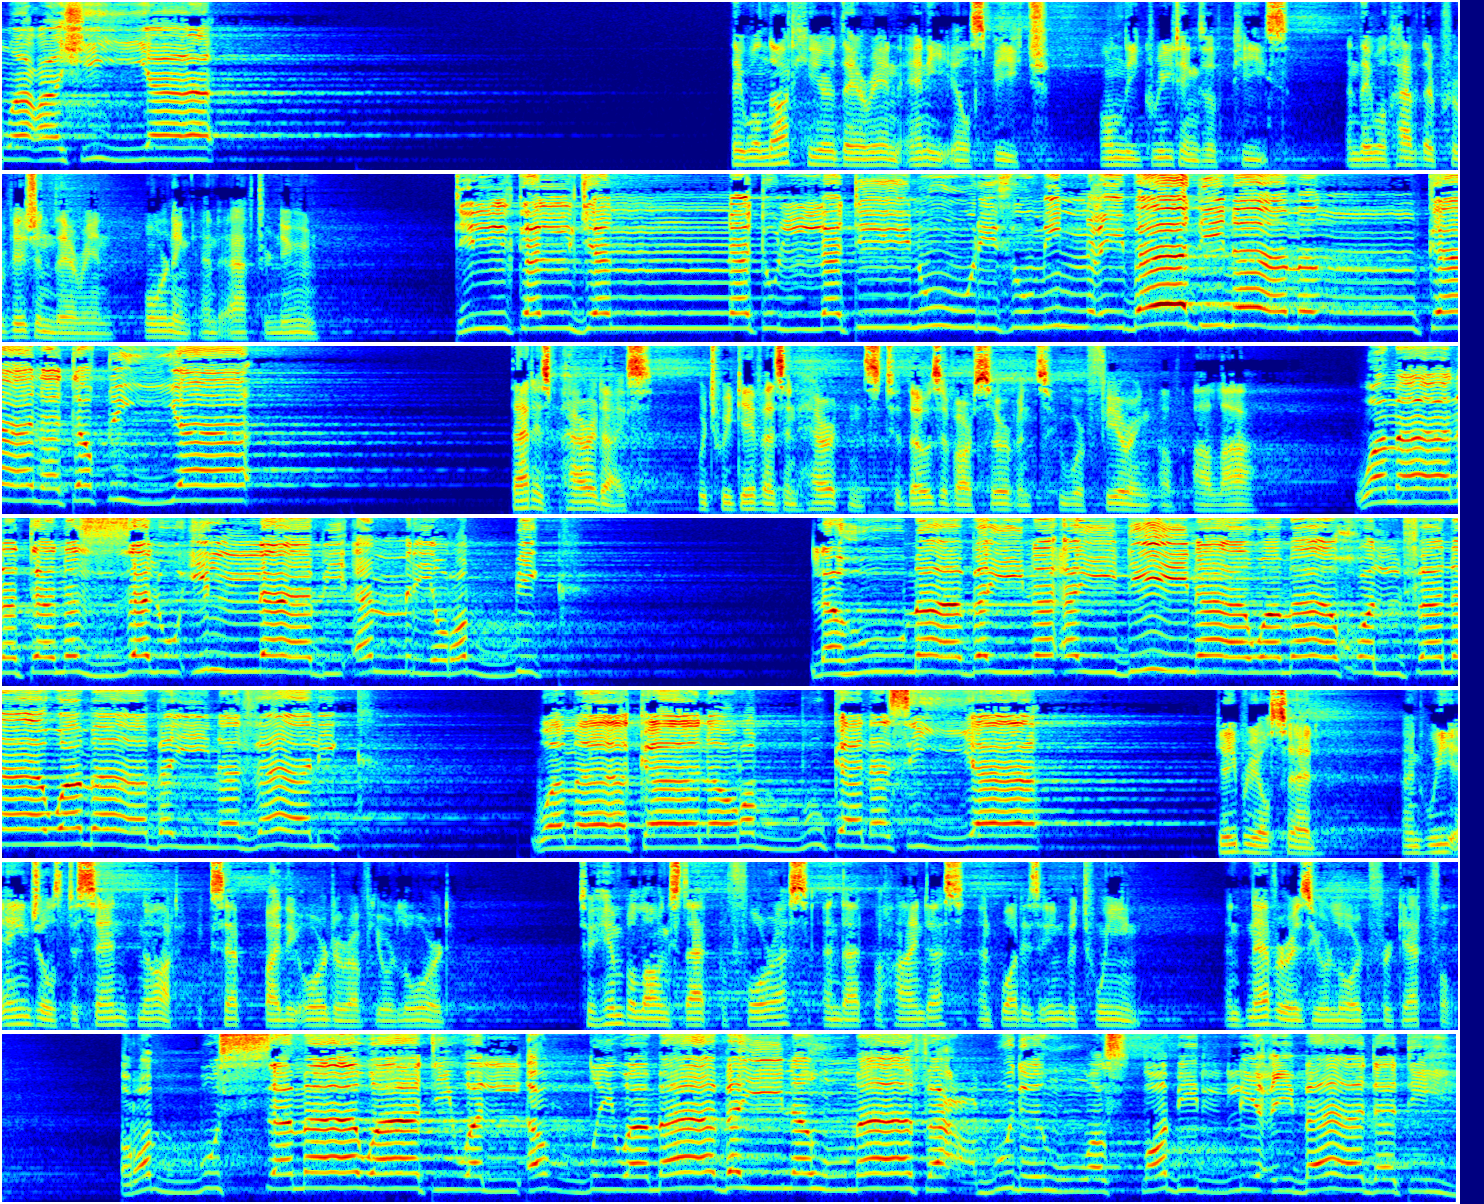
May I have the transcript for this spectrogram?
وعشيا They will not hear therein any ill speech, only greetings of peace, and they will have their provision therein morning and afternoon. تلك الجنة الجنة التي نورث من عبادنا من كان تقيا That is paradise, which we give as inheritance to those of our servants who were fearing of Allah. وما نتنزل إلا بأمر ربك له ما بين أيدينا وما خلفنا وما بين ذلك وما كان ربك نسيا Gabriel said, And we angels descend not except by the order of your Lord. To him belongs that before us and that behind us and what is in between, and never is your Lord forgetful. رب السماوات والأرض وما بينهما فاعبده واصطبر لعبادته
